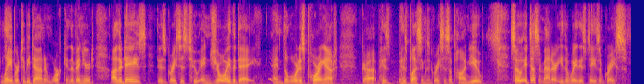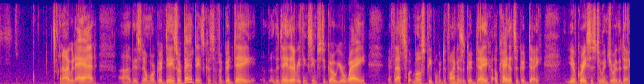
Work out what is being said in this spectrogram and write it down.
labor to be done and work in the vineyard. Other days, there's graces to enjoy the day, and the Lord is pouring out uh, His His blessings and graces upon you. So it doesn't matter either way. There's days of grace, and I would add, uh, there's no more good days or bad days because if a good day, the day that everything seems to go your way, if that's what most people would define as a good day, okay, that's a good day you have graces to enjoy the day.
